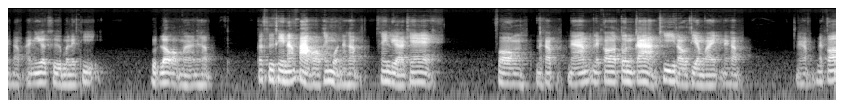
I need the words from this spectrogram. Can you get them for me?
นะครับ อันนี้ก็คือเมล็ดที่หลุดลอกออกมานะครับ ก็คือเทน้ำเปล่าออกให้หมดนะครับ ให้เหลือแค่ฟองนะครับ น้ำแล้วก็ต้นกล้าที่เราเตรียมไว้นะครับนะครับ แล้วก็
